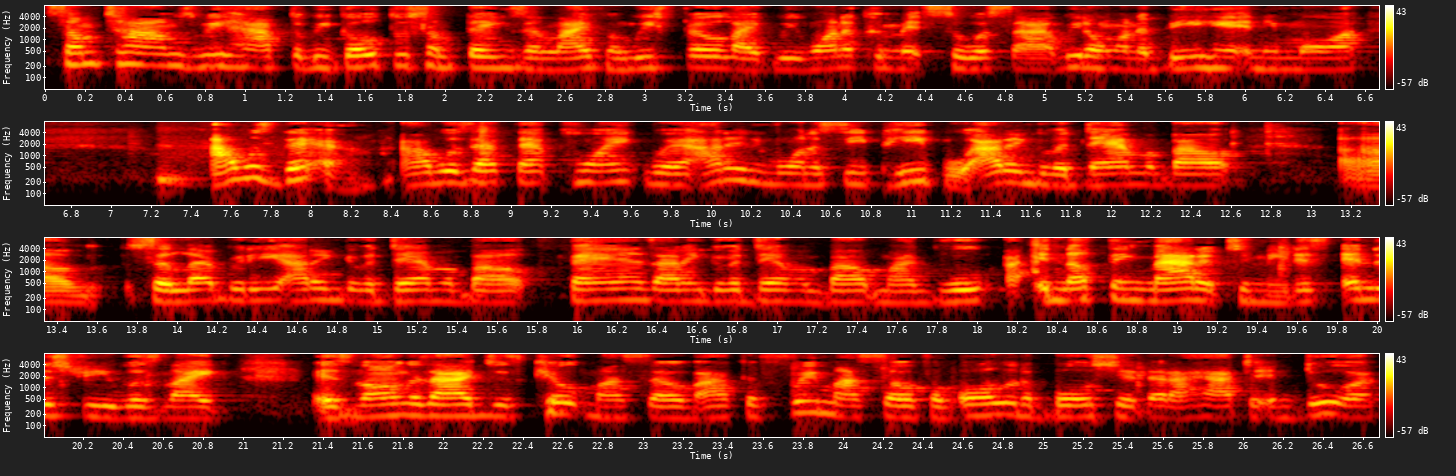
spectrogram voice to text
sometimes we have to we go through some things in life and we feel like we want to commit suicide. We don't want to be here anymore. I was there. I was at that point where i didn't even want to see people. I didn't give a damn about um, celebrity. I didn't give a damn about fans. I didn't give a damn about my group. I, nothing mattered to me. This industry was like as long as i just killed myself i could free myself of all of the bullshit that i had to endure.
